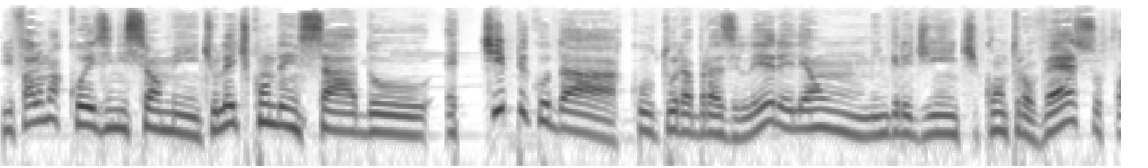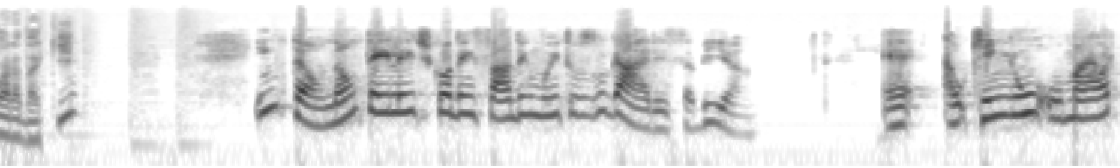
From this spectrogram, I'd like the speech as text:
Me fala uma coisa inicialmente, o leite condensado é típico da cultura brasileira? Ele é um ingrediente controverso fora daqui? Então, não tem leite condensado em muitos lugares, sabia? É, quem o, o, maior,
